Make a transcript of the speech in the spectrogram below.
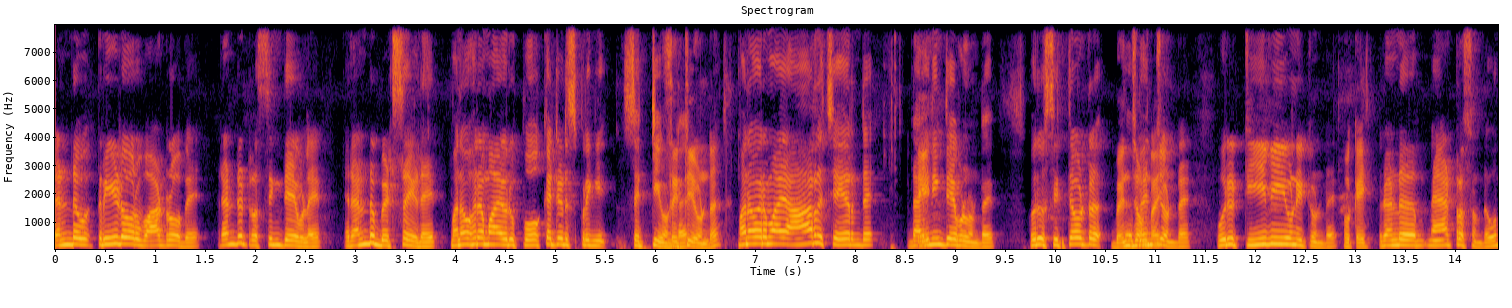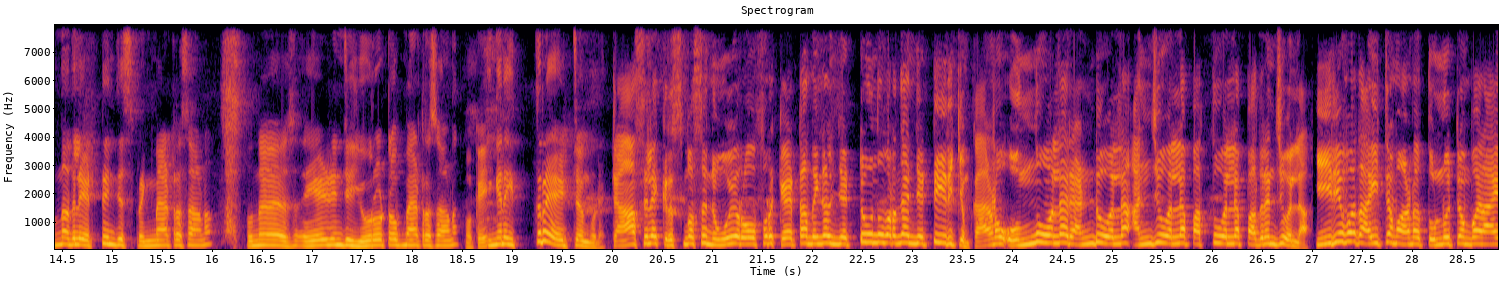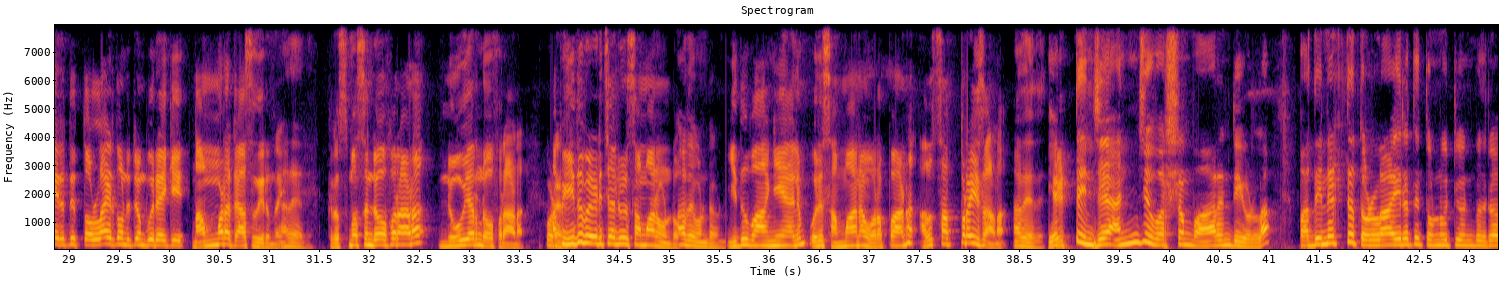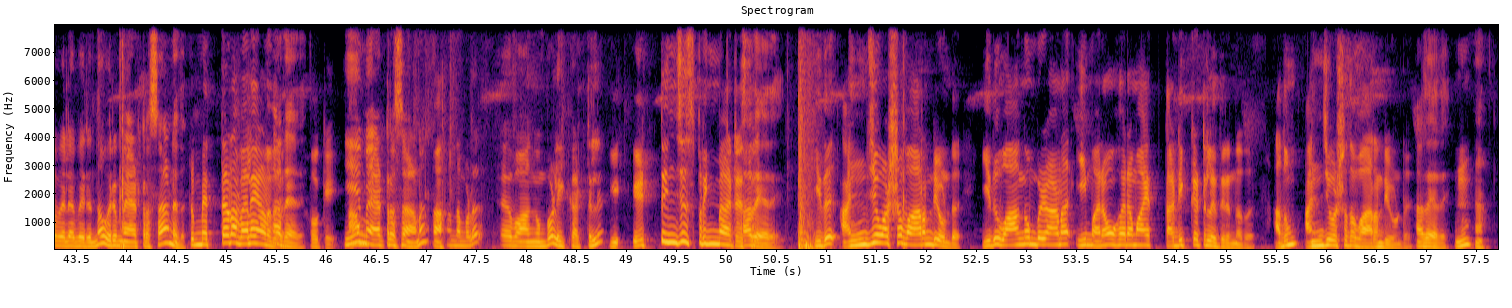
രണ്ട് ത്രീ ഡോർ വാർഡ്രോബ് രണ്ട് ഡ്രസ്സിംഗ് ടേബിൾ രണ്ട് ബെഡ് സൈഡ് മനോഹരമായ ഒരു പോക്കറ്റഡ് സ്പ്രിംഗ് സെറ്റി സെറ്റി ഉണ്ട്. മനോഹരമായ ആറ് ചെയറിന്റെ ഡൈനിങ് ടേബിൾ ഉണ്ട്. ഒരു സിറ്റ് ഔട്ട് ബെഞ്ച് ഉണ്ട്. ഒരു ടി വി യൂണിറ്റ് ഉണ്ട്. ഓക്കെ രണ്ട് മാട്രസ് ഉണ്ട്. ഒന്ന് അതിൽ എട്ട് ഇഞ്ച് സ്പ്രിംഗ് മാട്രസ് ആണ്. ഒന്ന് ഏഴ് ഇഞ്ച് യൂറോ ടോപ്പ് മാട്രസ് ആണ്. ഓക്കെ ഇങ്ങനെ ഇത്ര ഐറ്റം കൂടെ. ടാസിലെ ക്രിസ്മസ് ന്യൂ ഇയർ ഓഫർ കേട്ടാൽ നിങ്ങൾ ഞെട്ടു എന്ന് പറഞ്ഞാൽ ഞെട്ടിയിരിക്കും. കാരണം ഒന്നുമല്ല രണ്ടുമല്ല അഞ്ചുമല്ല പത്തുമല്ല പതിനഞ്ചുമല്ല ഇരുപത് ഐറ്റം ആണ് തൊണ്ണൂറ്റൊമ്പതിനായിരത്തി തൊള്ളായിരത്തി തൊണ്ണൂറ്റൊമ്പത് രൂപയ്ക്ക് നമ്മുടെ ടാസ് തീരുന്നത്. അതെ അതെ. ക്രിസ്മസിന്റെ ഓഫറാണ് ന്യൂ ഇയറിന്റെ ഓഫറാണ് അപ്പൊ ഇത് മേടിച്ചാൽ ഒരു സമ്മാനം ഉണ്ടോ? അതെ ഉണ്ട് ഇത് വാങ്ങിയാലും ഒരു സമ്മാനം ഉറപ്പാണ്. അത് സർപ്രൈസ് ആണ്. അതെ അതെ. എട്ട് ഇഞ്ച് അഞ്ച് വർഷം വാറന്റിയുള്ള പതിനെട്ട് തൊള്ളായിരത്തി തൊണ്ണൂറ്റി ഒൻപത് രൂപ വില വരുന്ന ഒരു മാട്രസ് ആണ് ഇത് മെത്തയുടെ വിലയാണ് അതെ, അതെ. ഓക്കെ. ഈ മാട്രസ് ആണ് നമ്മൾ വാങ്ങുമ്പോൾ ഈ കട്ടിൽ എട്ട് ഇഞ്ച് സ്പ്രിംഗ് മാട്രസ്. അതെ അതെ. ഇത് അഞ്ചു വർഷം വാറണ്ടി ഉണ്ട്. ഇത് വാങ്ങുമ്പോഴാണ് ഈ മനോഹരമായ തടിക്കെട്ടിൽ തരുന്നത് അതും അഞ്ചു വർഷത്തെ വാറണ്ടി ഉണ്ട്. അതെ അതെ.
